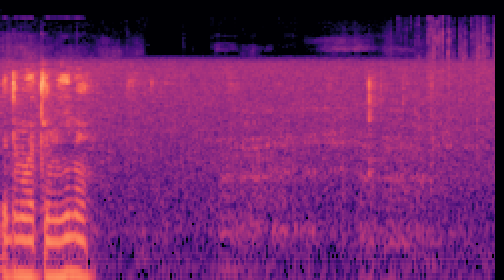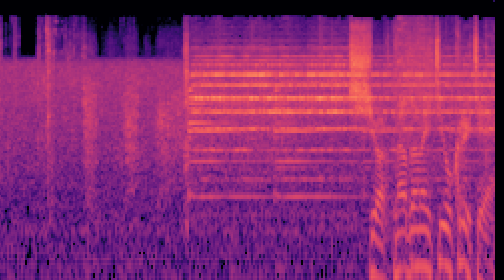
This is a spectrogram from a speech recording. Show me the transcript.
Я думал, это мины. Черт, надо найти укрытие.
